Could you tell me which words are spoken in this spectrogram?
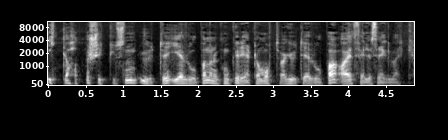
ikke hatt beskyttelsen ute i Europa når den konkurrerte om oppdrag ute i Europa av et felles regelverk.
